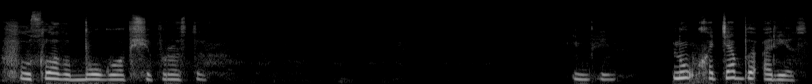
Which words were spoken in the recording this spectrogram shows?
Фу, слава богу, вообще просто. Блин. Ну, хотя бы арес.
